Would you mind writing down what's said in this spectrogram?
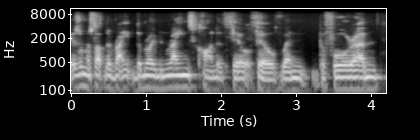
It was almost like the Ra- the Roman Reigns kind of feel feel when before um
